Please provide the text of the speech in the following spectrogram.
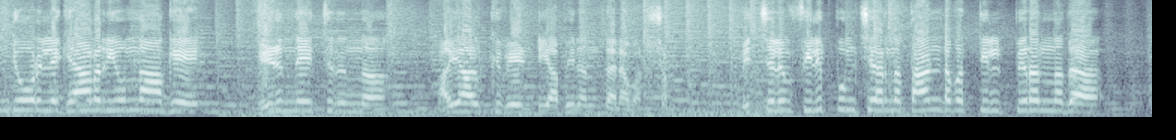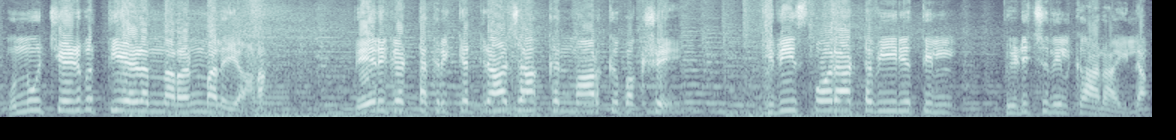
ഇൻഡോറിലെ ഗ്യാലറി ഒന്നാകെ എഴുന്നേറ്റ് നിന്ന് അയാൾക്ക് വേണ്ടി അഭിനന്ദന വർഷം മിച്ചലും ഫിലിപ്പും ചേർന്ന താണ്ഡവത്തിൽ പിറന്നത് മുന്നൂറ്റി എഴുപത്തിയേഴ് എന്ന റൺമലയാണ് പേരുകെട്ട ക്രിക്കറ്റ് രാജാക്കന്മാർക്ക് പക്ഷേ കിവീസ് പോരാട്ട വീര്യത്തിൽ പിടിച്ചു നിൽക്കാനായില്ല.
